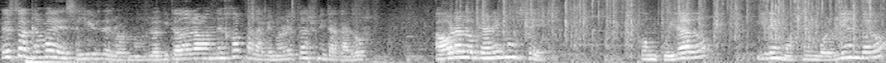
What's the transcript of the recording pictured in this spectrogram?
Esto acaba de salir del horno. Lo he quitado de la bandeja para que no le transmita calor. Ahora lo que haremos es, con cuidado, iremos envolviéndolo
